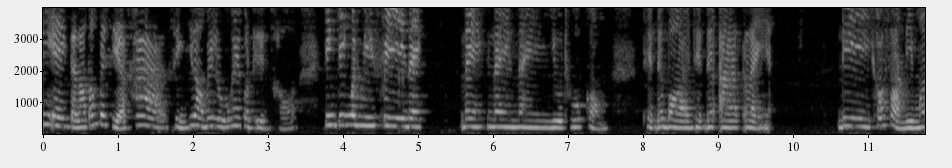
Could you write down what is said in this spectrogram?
นี้เองแต่เราต้องไปเสียค่าสิ่งที่เราไม่รู้ให้คนอื่นเขา จริง ๆ มันมีฟรีในในในใน YouTube ของ Trader Boy Trader Art อะไรเงี้ยดีเขาสอนดีม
